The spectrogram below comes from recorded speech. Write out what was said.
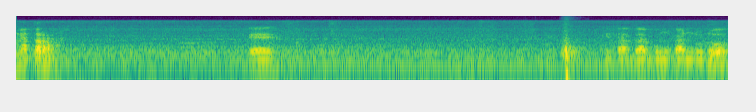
meter. Oke. Kita gabungkan dulu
